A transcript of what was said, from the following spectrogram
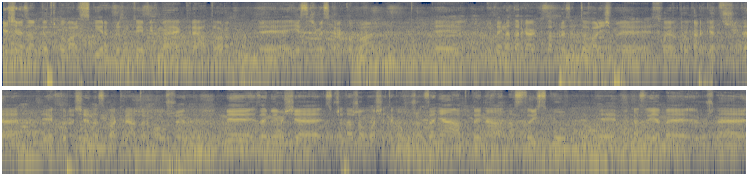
Ja się nazywam Piotr Kowalski, reprezentuję firmę Kreator. E, Jesteśmy z Krakowa. E, Tutaj na targach zaprezentowaliśmy swoją drukarkę 3D, e, która się nazywa Creator Motion. My zajmujemy się sprzedażą właśnie tego urządzenia, a tutaj na, na stoisku e, pokazujemy różne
